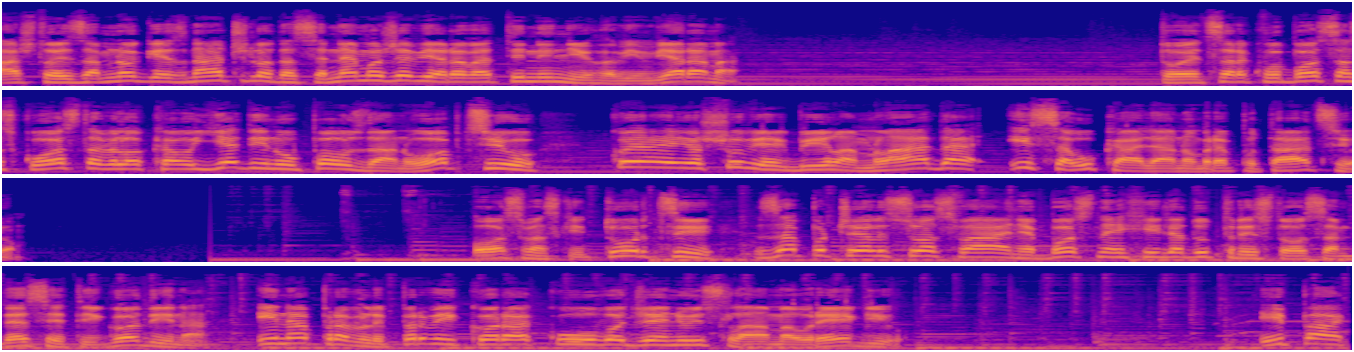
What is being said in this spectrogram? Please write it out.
a što je za mnoge značilo da se ne može vjerovati ni njihovim vjerama. To je crkvu Bosansku ostavilo kao jedinu pouzdanu opciju koja je još uvijek bila mlada i sa ukaljanom reputacijom. Osmanski Turci započeli su osvajanje Bosne 1380. godina i napravili prvi korak u uvođenju islama u regiju. Ipak,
